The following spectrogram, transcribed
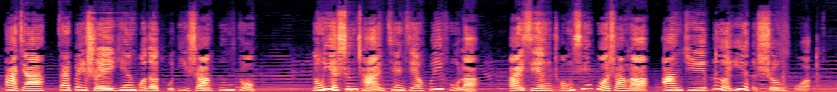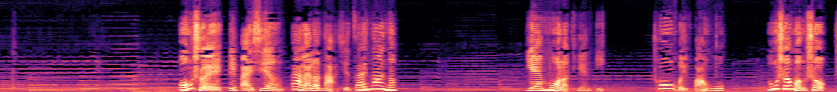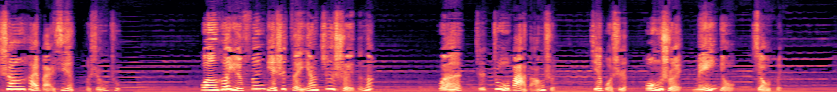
大家在被水淹过的土地上耕种，农业生产渐渐恢复了，百姓重新过上了安居乐业的生活。洪水给百姓带来了哪些灾难呢？淹没了田地。冲毁房屋，毒蛇猛兽伤害百姓和牲畜。鲧和禹分别是怎样治水的呢？鲧是筑坝挡水，结果是洪水没有消退；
